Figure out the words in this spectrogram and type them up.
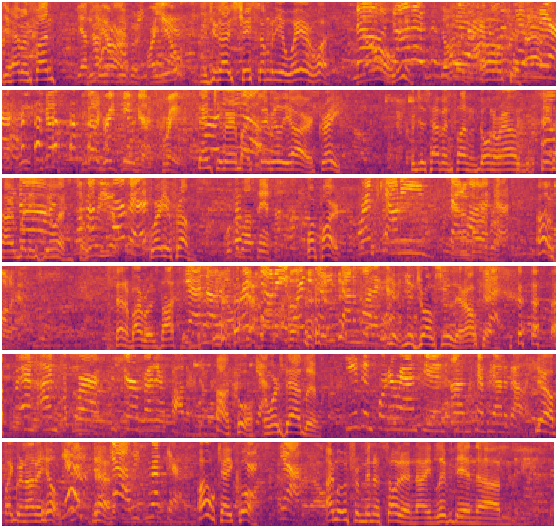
You having fun? Yes, we are. Are you? Did you guys chase somebody away or what? No, we- Donna's in there. Oh, okay. there. You got, you got a great team here. It's great. Thank you very much. They really are. Great. We're just having fun going around and seeing Oh how everybody's gosh. doing. Well, So, happy harvest. where are you from? We're from Los Angeles. What part? Orange County, Santa, Monica. Oh, Monica. Santa Barbara is not. Yeah, no, Orange County, Orange County, Santa Monica. You, you drove through there. Okay. Yes. and I'm we're sister, brother, father. Ah, cool. Yeah. And where's Dad live? He's in Porter Ranch in um, San Fernando Valley. Yeah, up by Granada Hills. Yes. Yeah. Yeah, we grew up there. Oh, okay, cool. Yes. Yeah. I moved from Minnesota and I lived in um,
